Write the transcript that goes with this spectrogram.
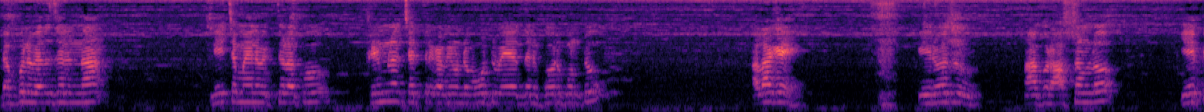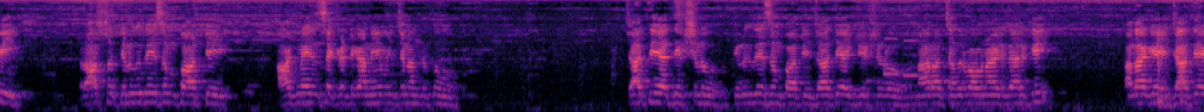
డబ్బులు వెదజల్లినా నీచమైన వ్యక్తులకు క్రిమినల్ చరిత్ర కలిగి ఉండే ఓటు వేయొద్దని కోరుకుంటూ అలాగే ఈరోజు నాకు రాష్ట్రంలో ఏపీ రాష్ట్ర తెలుగుదేశం పార్టీ ఆర్గనైజింగ్ సెక్రటరీగా నియమించినందుకు జాతీయ అధ్యక్షులు తెలుగుదేశం పార్టీ జాతీయ అధ్యక్షులు నారా చంద్రబాబు నాయుడు గారికి అలాగే జాతీయ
